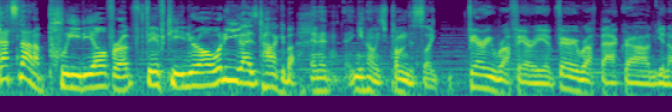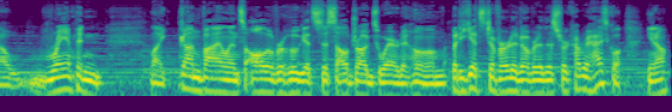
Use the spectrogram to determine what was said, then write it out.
that's not a plea deal for a 15 year old. What are you guys talking about? And, it, you know, he's from this like very rough area, very rough background, you know, rampant like gun violence all over who gets to sell drugs where to whom. But he gets diverted over to this recovery high school. You know,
